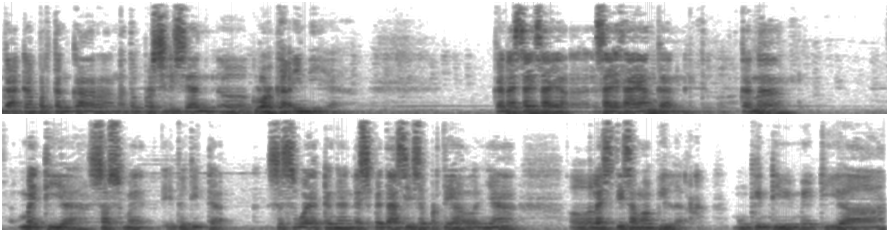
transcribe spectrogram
nggak ada pertengkaran atau perselisihan uh, keluarga ini ya. Karena saya saya saya sayangkan gitu loh. Karena media sosmed itu tidak sesuai dengan ekspektasi seperti halnya uh, Lesti sama Bilar. Mungkin di media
